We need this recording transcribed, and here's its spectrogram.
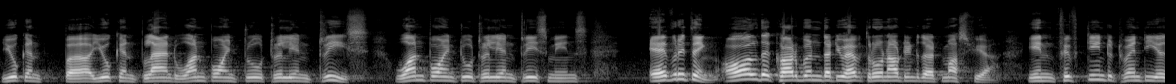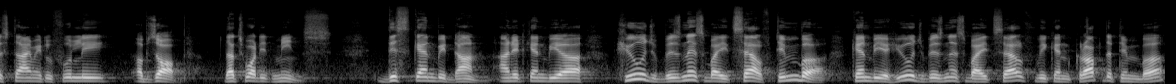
you can… Uh, you can plant 1.2 trillion trees. 1.2 trillion trees means everything, all the carbon that you have thrown out into the atmosphere, in fifteen to twenty years' time it'll fully absorb. That's what it means. This can be done and it can be a huge business by itself. Timber can be a huge business by itself, we can crop the timber,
